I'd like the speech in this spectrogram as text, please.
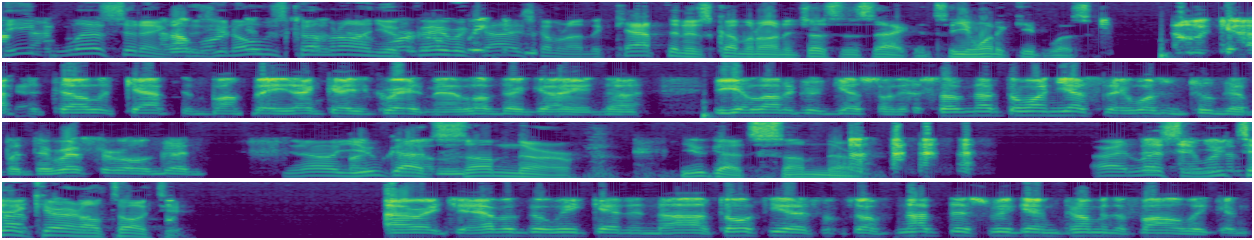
keep listening because you know who's coming on. Your favorite weekend. guy's coming on. The captain is coming on in just a second, so you want to keep listening. Tell the captain. Tell the captain Bombay. That guy's great, man. I love that guy, and uh, you get a lot of good guests on there. So not the one yesterday wasn't too good, but the rest are all good. You know, you got um, some nerve. You got some nerve. All right, listen. You take care, and I'll talk to you. All right, Jay. Have a good weekend, and uh, I'll talk to you. So if not this weekend, coming the following weekend.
